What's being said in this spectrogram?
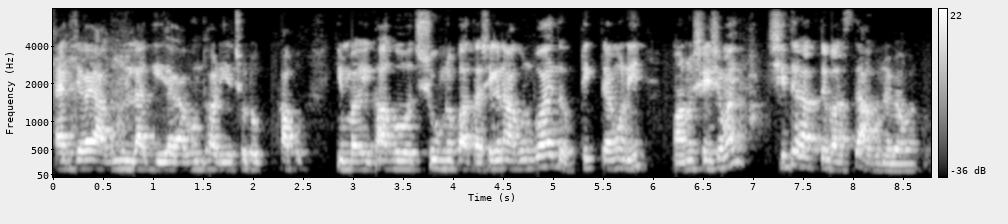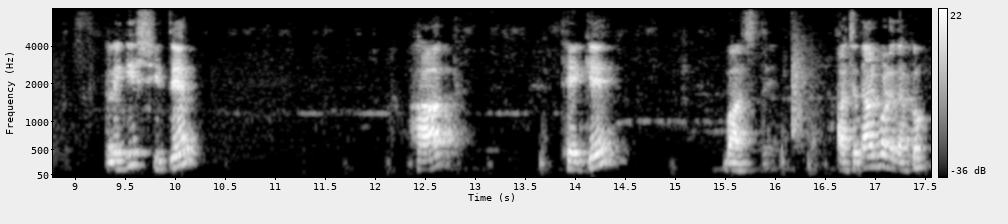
এক জায়গায় আগুন লাগিয়ে, আগুন ধরিয়ে, ছোট কাপড় কিংবা কাগজ, শুকনো পাতা, সেখানে আগুন পোহায় তো? ঠিক তেমনই মানুষ সেই সময় শীতের হাত বাঁচতে আগুনের ব্যবহার করতো। তাহলে কি? শীতের হাত থেকে বাঁচতে। আচ্ছা তারপরে দেখো।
